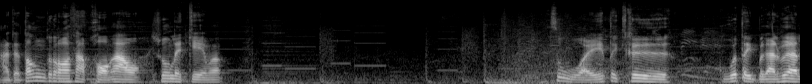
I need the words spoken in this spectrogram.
อาจจะต้องรอสับของเอาช่วงเลดเกมครับ สวยติดคือ กูก็ติดเหมือนกันเพื่อน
